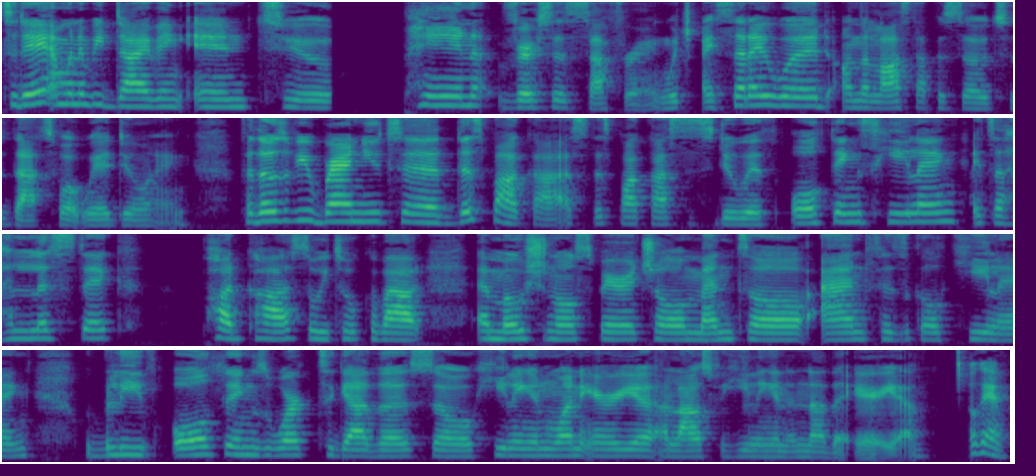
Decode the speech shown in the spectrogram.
Today I'm going to be diving into pain versus suffering, which I said I would on the last episode, so that's what we're doing. For those of you brand new to this podcast, this podcast is to do with all things healing. It's a holistic podcast. So we talk about emotional, spiritual, mental, and physical healing. We believe all things work together. So healing in one area allows for healing in another area. Okay,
